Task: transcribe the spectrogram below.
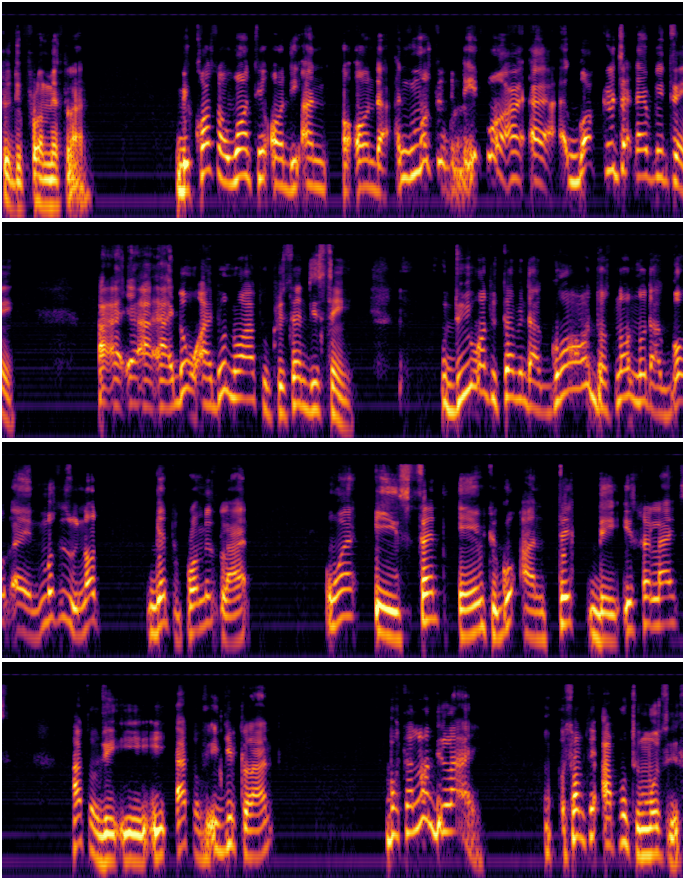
to the promised land, because of one thing or the and on that, and most people, people God created everything. I, I I don't I don't know how to present this thing. Do you want to tell me that God does not know that God uh, Moses will not get to promised land? when he sent him to go and take the Israelites out of the out of Egypt land. But along the line, something happened to Moses,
